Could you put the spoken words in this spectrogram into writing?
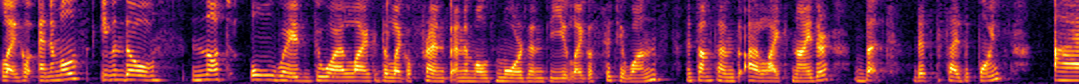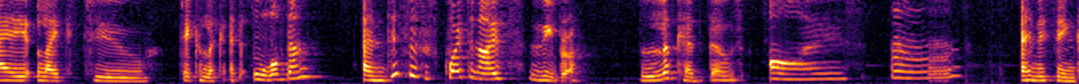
Lego animals, even though not always do I like the Lego Friends animals more than the Lego City ones, and sometimes I like neither, but that's beside the point. I like to take a look at all of them, and this is quite a nice zebra. Look at those eyes. Mm. Anything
